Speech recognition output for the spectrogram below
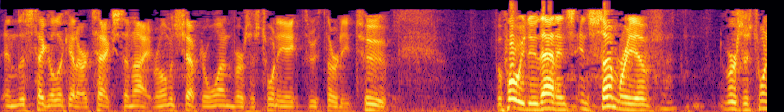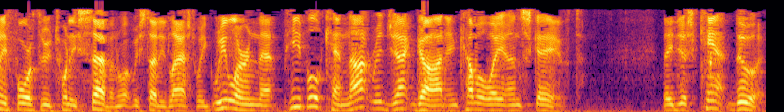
and let's take a look at our text tonight Romans chapter 1, verses 28 through 32. Before we do that, in, in summary of verses 24 through 27, what we studied last week, we learned that people cannot reject God and come away unscathed. They just can't do it.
